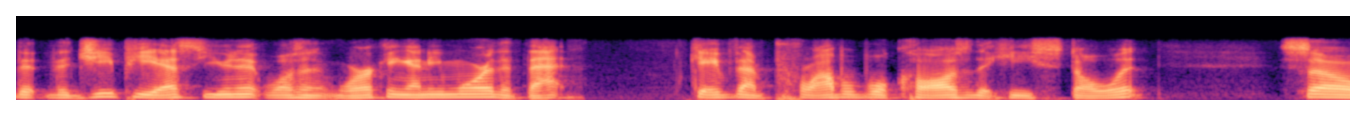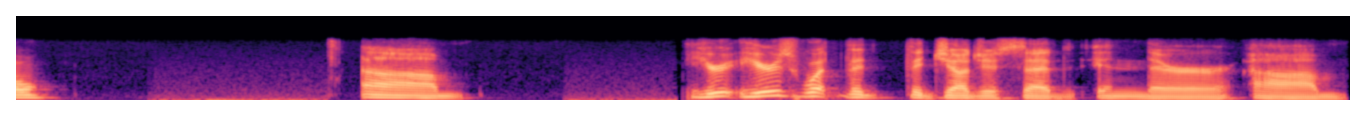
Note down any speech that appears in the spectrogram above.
that the GPS unit wasn't working anymore that that gave them probable cause that he stole it so um here here's what the the judges said in their um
